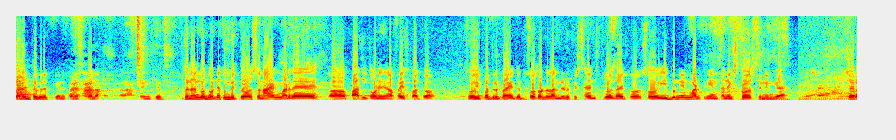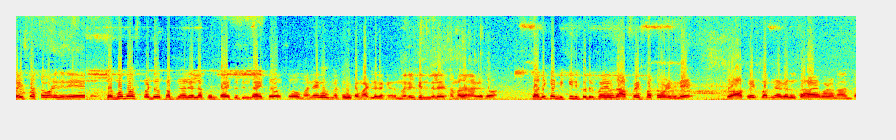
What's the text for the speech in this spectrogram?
ಕರೆಂಟ್ ಹೋಗಿರೋದಕ್ಕೆ ಏನು ಕಾಣಿಸ್ತಾ ಇಲ್ಲ. ಥ್ಯಾಂಕ್ ಯು ಸೊ ನನಗೊಂದು ಹೊಟ್ಟೆ ತುಂಬಿತ್ತು. ಸೊ ಏನ್ ಮಾಡಿದೆ ಪಾರ್ಸಲ್ ತೊಗೊಂಡಿದ್ದೀನಿ, ಆ ಫ್ರೈಸ್ ಪಾತು. ಸೊ ಇಪ್ಪತ್ತು ರೂಪಾಯಿ ಆಯಿತು. So total hundred rupees challenge close ಆಯ್ತು. ಸೊ ಇದನ್ನ ಏನು ಮಾಡ್ತೀನಿ ಅಂತ ನೆಕ್ಸ್ಟ್ ತೋರಿಸ್ತೀನಿ ನಿಮಗೆ. ಸೊ ರೈಸ್ ಪಾಸ್ ತೊಗೊಂಡಿದ್ದೀನಿ. ಸೊ ಮೊಮೋಸ್ ಪಡ್ಡು ಕಂಪ್ನಿಯಲ್ಲಿ ಎಲ್ಲ ಕೊಡ್ತಾ ಇತ್ತು ತಿಂದಾಯ್ತು ಸೊ ಮನೆಗೆ ಹೋಗಿ ಮತ್ತೆ ಊಟ ಮಾಡ್ಲೇಬೇಕಂದ್ರೆ ಮನೇಲಿ ತಿಂದ್ಮೇಲೆ ಸಮಾಧಾನ ಆಗೋದು. ಸೊ ಅದಕ್ಕೆ ಮಿಕ್ಕಿದ ಇಪ್ಪತ್ತು ರೂಪಾಯಿ ಒಂದು ಆ ರೈಸ್ ಪಾಸ್ ತೊಗೊಂಡಿದ್ದೀನಿ. ಸೊ ಆ ಫ್ರೈಸ್ ಪಾತ್ನ ಯಾರಿಗಾದ್ರು ಸಹಾಯ ಮಾಡೋಣ ಅಂತ.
